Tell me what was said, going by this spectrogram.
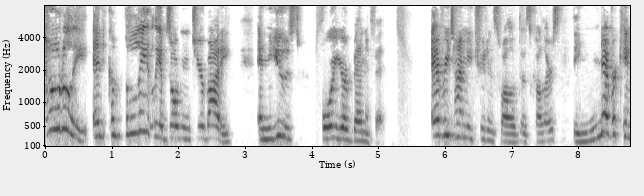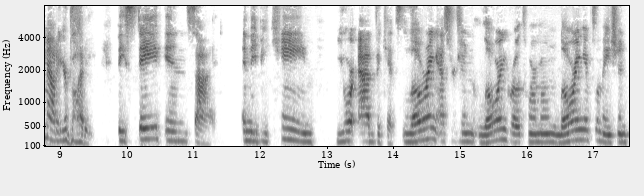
totally and completely absorbed into your body and used for your benefit. Every time you chewed and swallowed those colors, they never came out of your body. They stayed inside and they became your advocates, lowering estrogen, lowering growth hormone, lowering inflammation,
